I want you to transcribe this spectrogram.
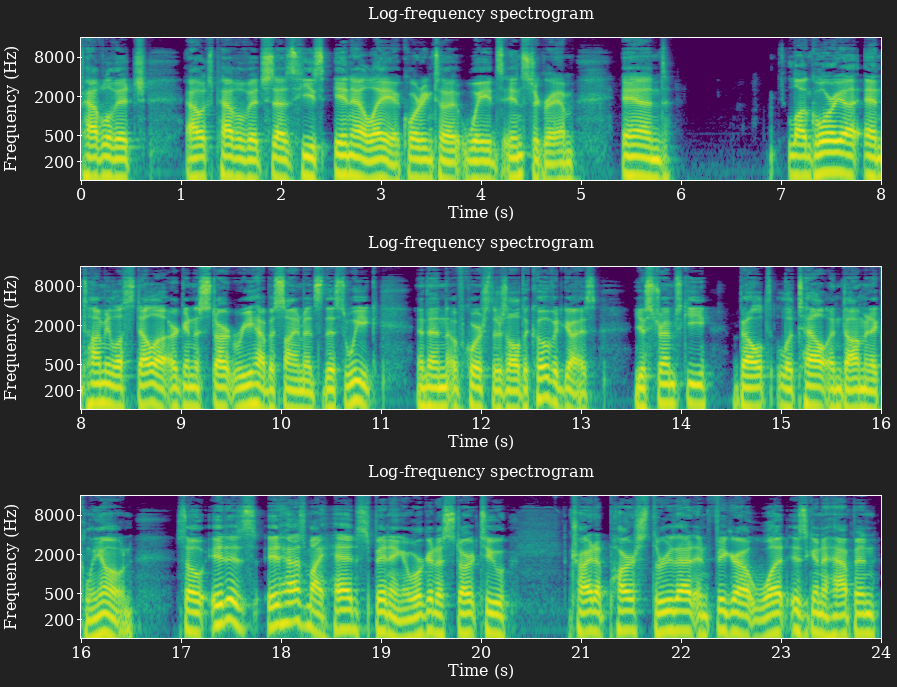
Pavlovic, Alex Pavlovic says he's in LA, according to Wade's Instagram. And Longoria and Tommy La Stella are going to start rehab assignments this week. And then, of course, there's all the COVID guys Yastrzemski, Belt, Littell, and Dominic Leone. So it is it has my head spinning and we're going to start to try to parse through that and figure out what is going to happen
